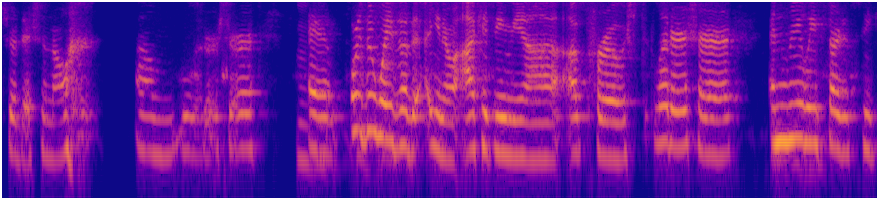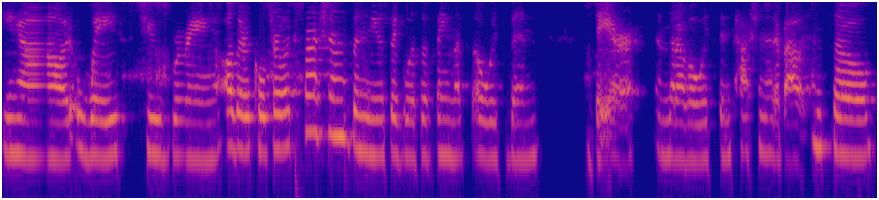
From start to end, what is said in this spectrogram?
traditional um, literature Mhm. and or the way that you know academia approached literature and really started seeking out ways to bring other cultural expressions and music was a thing that's always been there and that I've always been passionate about and so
